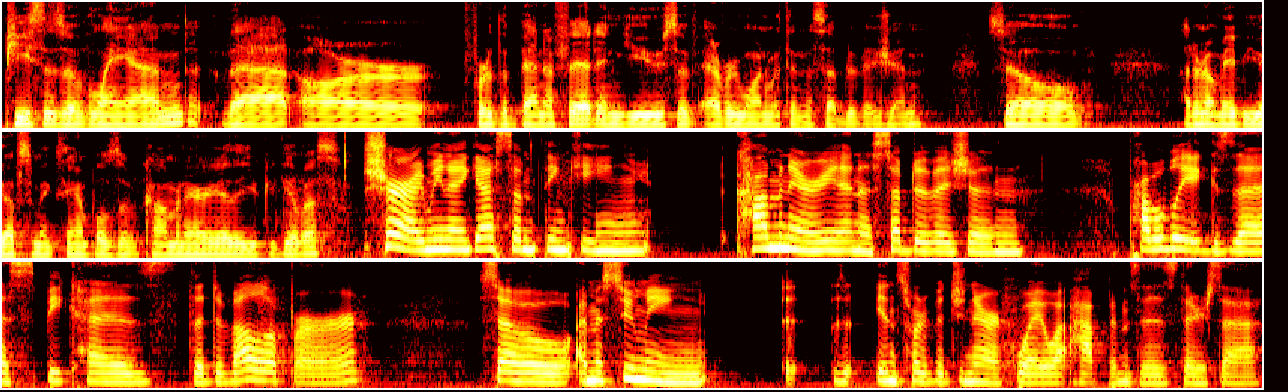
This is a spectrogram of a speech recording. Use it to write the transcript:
pieces of land that are for the benefit and use of everyone within the subdivision. So, I don't know, maybe you have some examples of common area that you could give us? Sure. I mean, I guess I'm thinking common area in a subdivision probably exists because the developer, so I'm assuming uh, in sort of a generic way, what happens is there's a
